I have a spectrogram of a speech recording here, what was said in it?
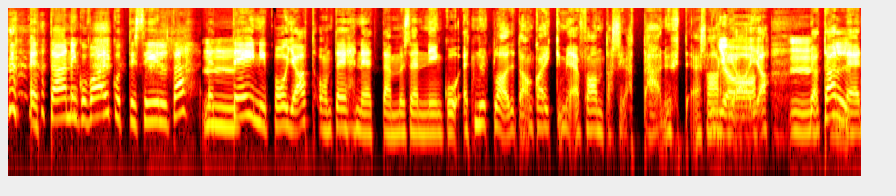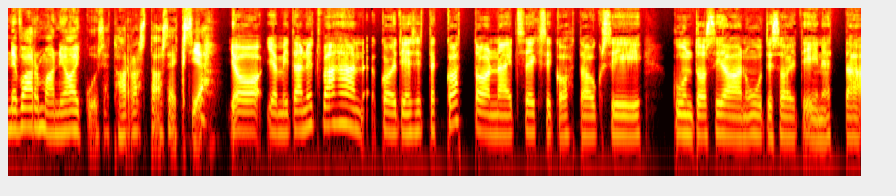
Että tämä niinku vaikutti siltä, että Mm. teinipojat on tehneet tämmöisen, niinku, että nyt laitetaan kaikki meidän fantasiat tähän yhteen sarjaan. Joo. Ja, Mm, ja tälleen ne varmaan ne aikuiset harrastaa seksiä. Joo, ja mitä nyt vähän koitin sitten katsoa näitä seksikohtauksia, kun tosiaan uutisoitiin, että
